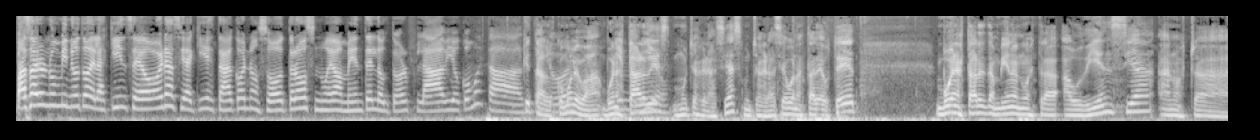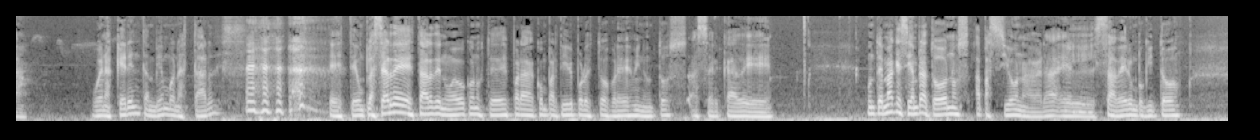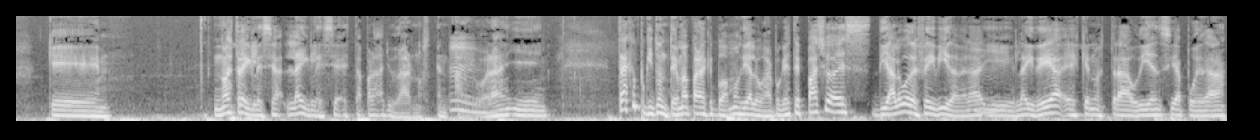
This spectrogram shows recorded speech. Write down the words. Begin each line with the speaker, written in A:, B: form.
A: Pasaron un minuto de las 15 horas y aquí está con nosotros nuevamente el doctor Flavio. ¿Cómo estás?
B: ¿Qué tal? ¿Cómo le va? Buenas tardes, muchas gracias, muchas gracias. Buenas tardes a usted. Buenas tardes también a nuestra audiencia, a nuestra Buenas Keren también, buenas tardes. este, un placer de estar de nuevo con ustedes para compartir por estos breves minutos acerca de un tema que siempre a todos nos apasiona, ¿verdad? El saber un poquito que nuestra iglesia, la iglesia está para ayudarnos en mm. algo, ¿verdad? Y traje un poquito un tema para que podamos dialogar, porque este espacio es diálogo de fe y vida, ¿verdad? Y la idea es que nuestra audiencia pueda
